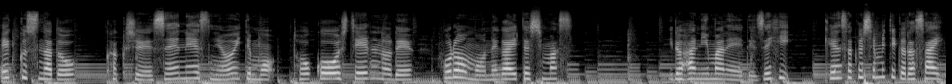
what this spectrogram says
X など各種 SNS においても投稿をしているのでフォローもお願いいたします。いろはにマネーでぜひ検索してみてください。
